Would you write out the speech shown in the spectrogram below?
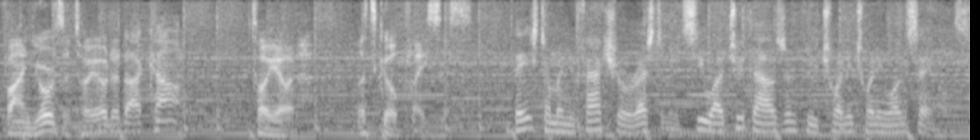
Find yours at Toyota.com. Toyota, let's go places. Based on manufacturer estimates, CY 2000 through 2021 sales.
